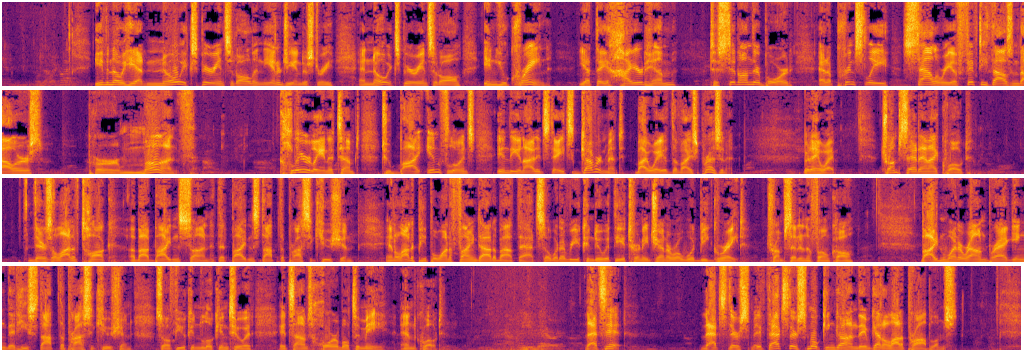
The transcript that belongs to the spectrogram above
even though he had no experience at all in the energy industry and no experience at all in Ukraine. Yet they hired him to sit on their board at a princely salary of $50,000 per month clearly an attempt to buy influence in the United States government by way of the vice president. But anyway, Trump said, and I quote, there's a lot of talk about Biden's son, that Biden stopped the prosecution, and a lot of people want to find out about that. So whatever you can do with the attorney general would be great, Trump said in a phone call. Biden went around bragging that he stopped the prosecution. So if you can look into it, it sounds horrible to me, end quote. That's it. That's their if that's their smoking gun, they've got a lot of problems.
